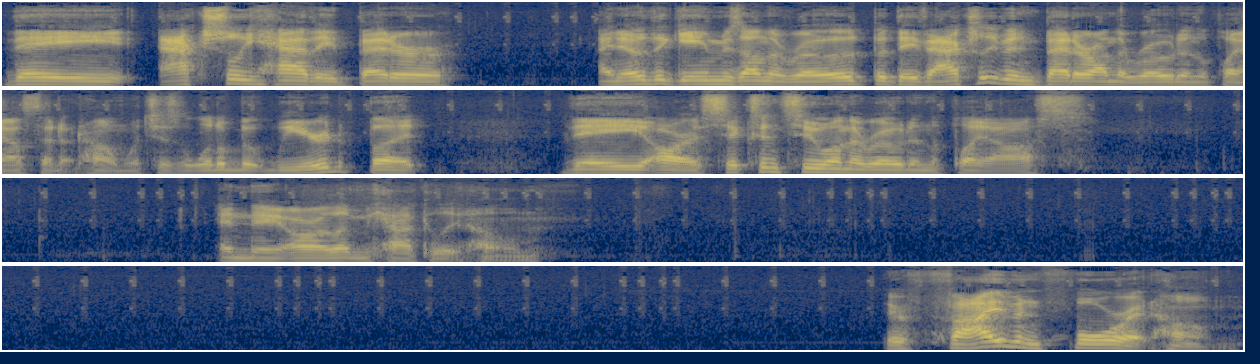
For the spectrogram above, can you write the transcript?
they actually have a better. I know the game is on the road, but they've actually been better on the road in the playoffs than at home, which is a little bit weird, but they are six and two on the road in the playoffs. And they are, let me calculate home. They're five and four at home.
